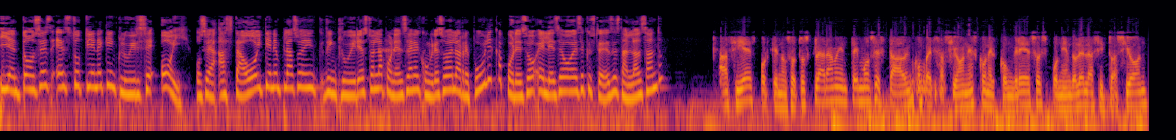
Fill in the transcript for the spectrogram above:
Y entonces esto tiene que incluirse hoy, o sea, hasta hoy tienen plazo de, incluir esto en la ponencia en el Congreso de la República, por eso el SOS que ustedes están lanzando. Así es, porque nosotros claramente hemos estado en conversaciones con el Congreso exponiéndole la situación,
